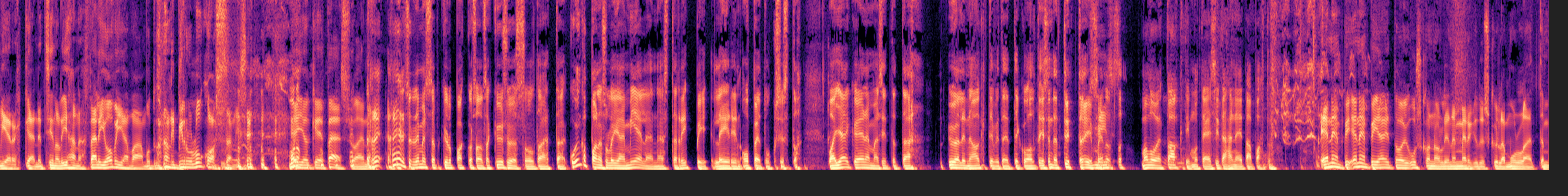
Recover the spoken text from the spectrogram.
vierekkäin. Et siinä oli ihan väliovia vaan, mutta kun ne oli piru lukossa, niin se ei oikein päässyt aina. Re- rehellisyyden nimessä kyllä pakko saada kysyä sulta, että kuinka paljon sulle jäi mieleen näistä rippileirin opetuksista? Vai jäikö enemmän sitten tämä yöllinen aktiviteetti, kun oltiin sinne tyttöihin Siis- menossa? Mä luulen, että takti, mutta ei, sitähän ei tapahtu. Enempi, enempi jäi toi uskonnollinen merkitys kyllä mulla, että mä,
